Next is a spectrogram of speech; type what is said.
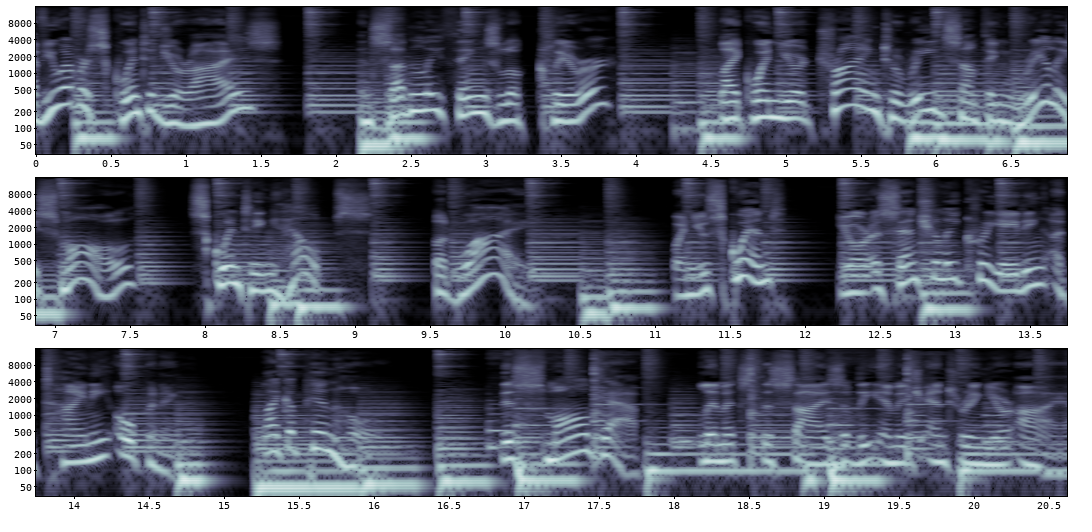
Have you ever squinted your eyes and suddenly things look clearer? Like when you're trying to read something really small, squinting helps. But why? When you squint, you're essentially creating a tiny opening, like a pinhole. This small gap limits the size of the image entering your eye,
